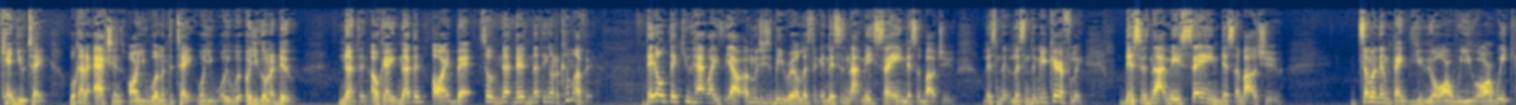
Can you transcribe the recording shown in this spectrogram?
can you take? What kind of actions are you willing to take? What, you, what are you going to do? Nothing. Okay, nothing. All right, bet. So no, there's nothing going to come of it. They don't think you have like yeah. I'm gonna just be realistic, and this is not me saying this about you. Listen to listen to me carefully. This is not me saying this about you. Some of them think you are you are weak.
